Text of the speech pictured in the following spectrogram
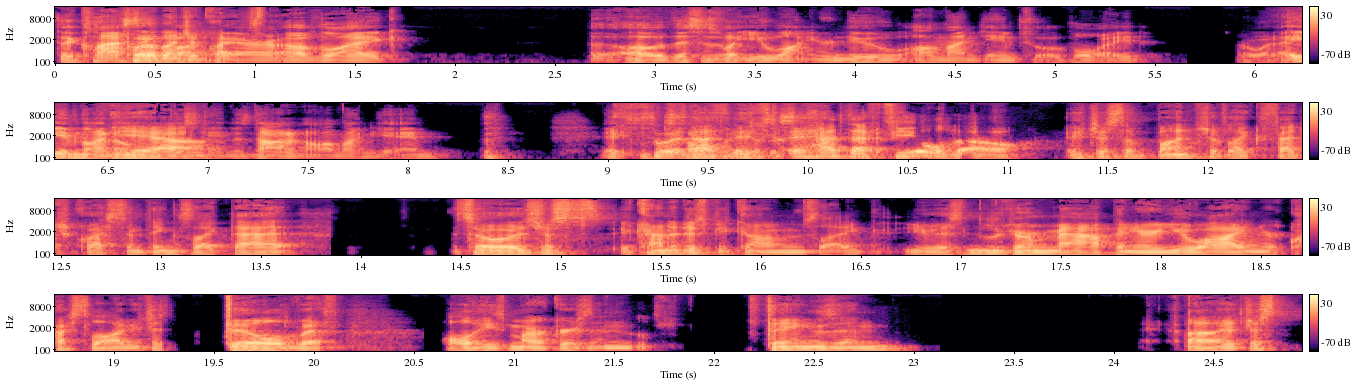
The classic bunch of quests. of like, oh, this is what you want your new online game to avoid, or what? Even though I know Yeah. this game is not an online game, it, but that's, falls into the it's, it has that feel though. It's just a bunch of like fetch quests and things like that. So it's just it kind of just becomes like you just your map and your UI and your quest log is just filled with all these markers and things and uh it just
